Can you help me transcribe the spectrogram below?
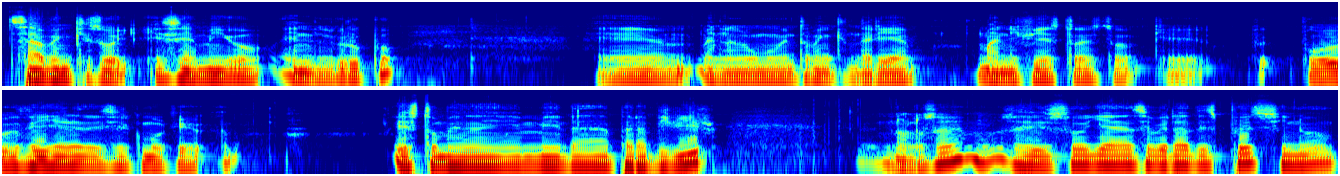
saben que soy ese amigo en el grupo. Eh, en algún momento me encantaría manifiesto esto, que pudiera decir como que esto me da, me da para vivir. No lo sabemos, eso ya se verá después, si no,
